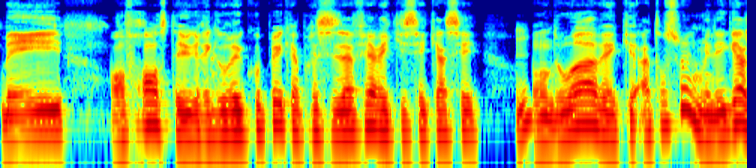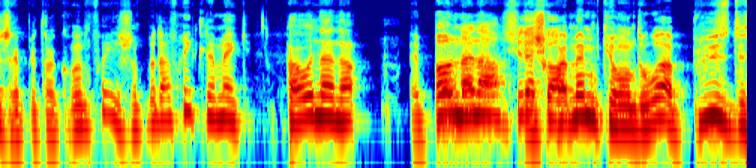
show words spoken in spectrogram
Mais en France, tu as eu Grégory Coupé qui a pris ses affaires et qui s'est cassé. Hmm. On doit avec. Attention, mais les gars, je répète encore une fois, il est champion d'Afrique, le mec. Pas Onana. Pas Oh, Onana. je suis Et je crois d'accord. même qu'on doit à plus de,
